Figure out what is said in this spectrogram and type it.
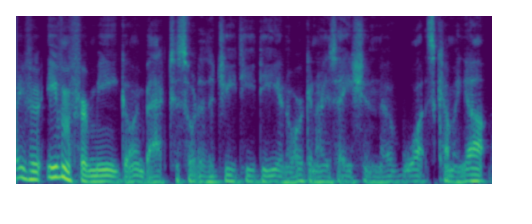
even even for me, going back to sort of the GTD and organization of what's coming up,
